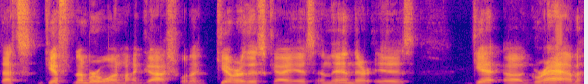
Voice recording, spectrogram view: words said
That's gift number one. My gosh, what a giver this guy is. And then there is get uh, grab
